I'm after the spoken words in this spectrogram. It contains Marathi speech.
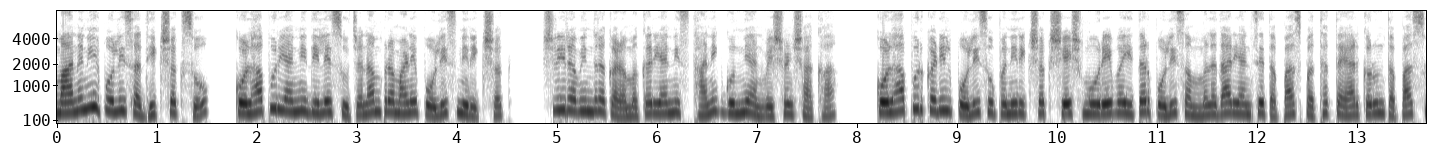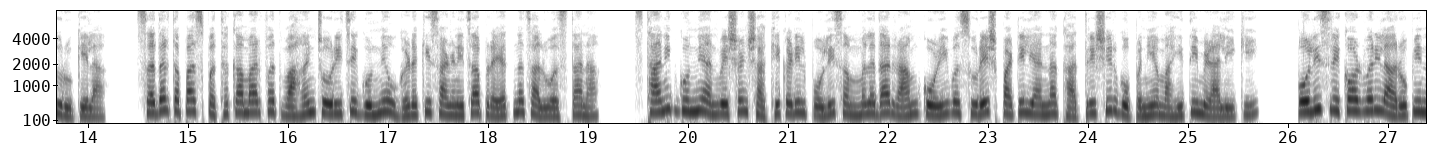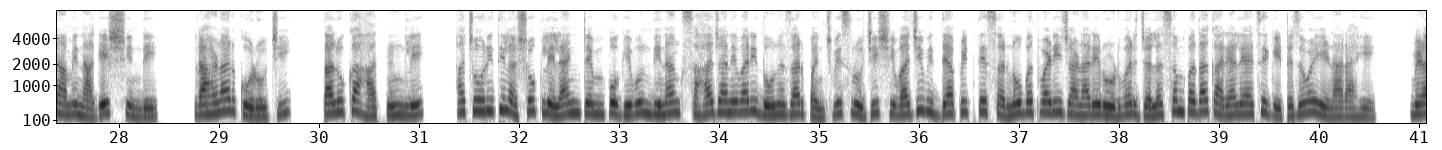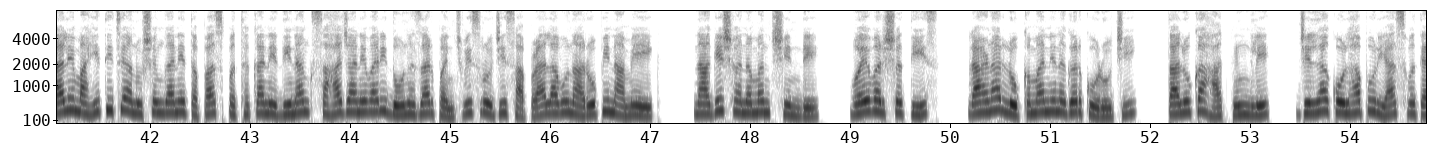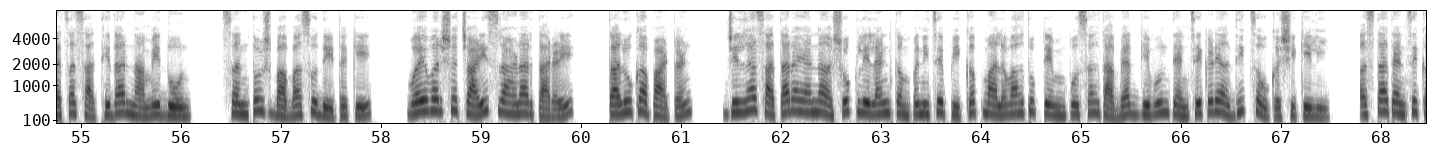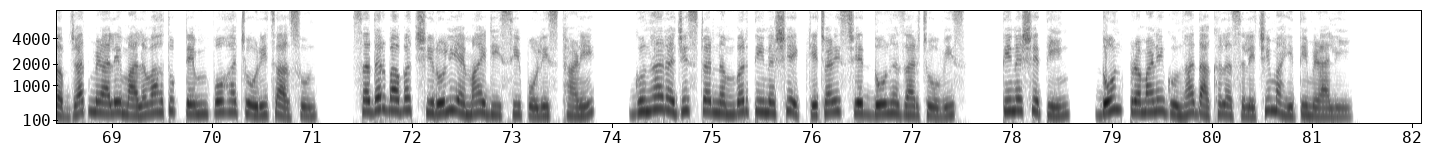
माननीय पोलीस अधीक्षक सो. कोल्हापूर यांनी दिले सूचनांप्रमाणे पोलीस निरीक्षक श्री रवींद्र कळमकर यांनी स्थानिक गुन्हे अन्वेषण शाखा कोल्हापूरकडील पोलीस उपनिरीक्षक शेष मोरे व इतर पोलीस अंमलदार यांचे तपास पथक तयार करून तपास सुरू केला. सदर तपास पथकामार्फत वाहन चोरीचे गुन्हे उघडकीस आणण्याचा प्रयत्न चालू असताना स्थानिक गुन्हे अन्वेषण शाखेकडील पोलीस अंमलदार राम कोळी व सुरेश पाटील यांना खात्रीशीर गोपनीय माहिती मिळाली की पोलीस रेकॉर्डवरील आरोपी नामे नागेश शिंदे राहणार कोरोची तालुका हातनिंगले हा चोरीतील अशोक लेलँड टेम्पो घेऊन दिनांक सहा जानेवारी दोन हजार पंचवीस रोजी शिवाजी विद्यापीठ ते सरनोबतवाडी जाणारे रोडवर जलसंपदा कार्यालयाचे गेटजवळ येणार आहे. मिळाले माहितीचे अनुषंगाने तपास पथकाने दिनांक सहा जानेवारी दोन हजार पंचवीस रोजी सापळा लावून आरोपी नामे एक नागेश हनुमंत शिंदे वय वर्ष तीस राहणार लोकमान्यनगर कोरोची तालुका हातनिंगले जिल्हा कोल्हापूर यास व त्याचा साथीदार नामे दोन संतोष बाबासो देटके वय वर्ष चाळीस राहणार तारळे तालुका पाटण जिल्हा सातारा यांना अशोक लेलँड कंपनीचे पिकअप मालवाहतूक टेम्पोसह ताब्यात घेऊन त्यांचेकडे अधिक चौकशी केली. असता त्यांचे कब्जात मिळाले मालवाहतूक टेम्पो हा चोरीचा असून सदरबाबत शिरोली एमआयडीसी पोलीस ठाणे गुन्हा रजिस्टर नंबर तीनशे एक्केचाळीस छेद दोन हजार चोवीस तीनशे तीन दोन प्रमाणे गुन्हा दाखल असल्याची माहिती मिळाली.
